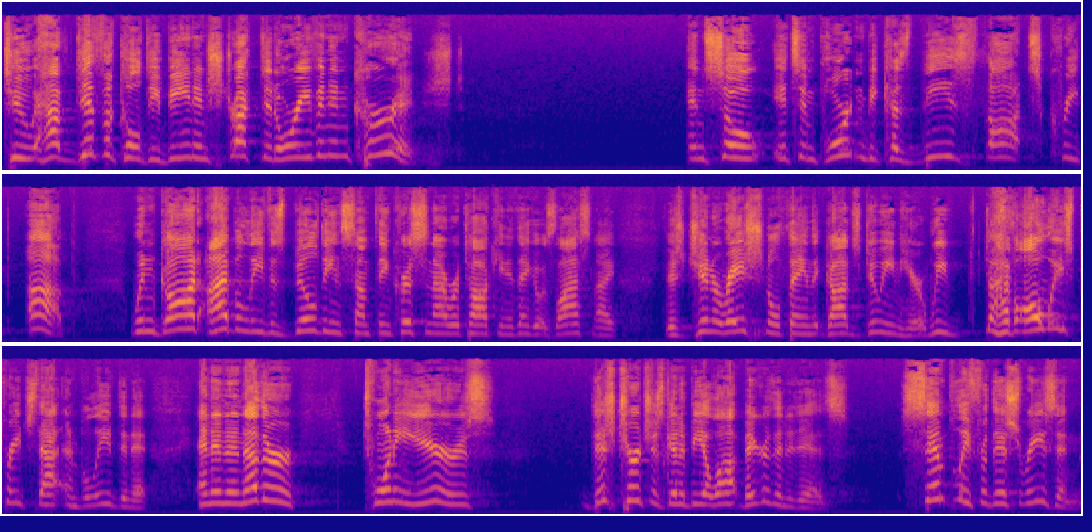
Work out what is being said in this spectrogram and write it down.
to have difficulty being instructed or even encouraged. And so it's important because these thoughts creep up when God, I believe, is building something. Chris and I were talking, I think it was last night, this generational thing that God's doing here. We have always preached that and believed in it. And in another 20 years, this church is going to be a lot bigger than it is. Simply for this reason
